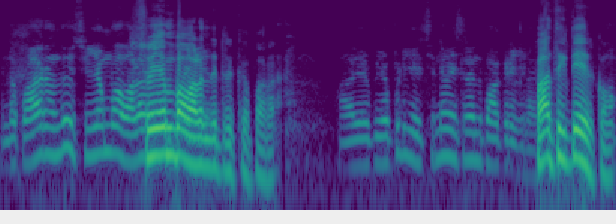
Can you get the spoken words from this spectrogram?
இந்த பாறை வந்து சுயமாக வளர சுயம்பா வளர்ந்துட்டு இருக்க பாறை. எப்படி- சின்ன வயசுலேருந்து பார்க்குறீங்களா பார்த்துக்கிட்டே இருக்கோம்.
